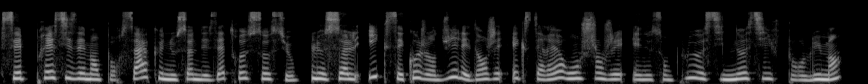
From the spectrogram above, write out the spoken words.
C'est précisément pour ça que nous sommes des êtres sociaux. Le seul X, c'est qu'aujourd'hui, les dangers extérieurs ont changé et ne sont plus aussi nocifs pour l'humain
